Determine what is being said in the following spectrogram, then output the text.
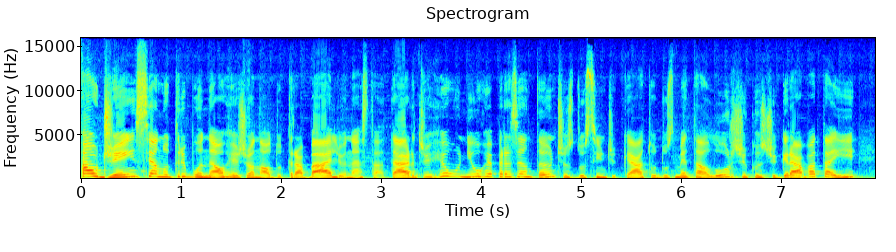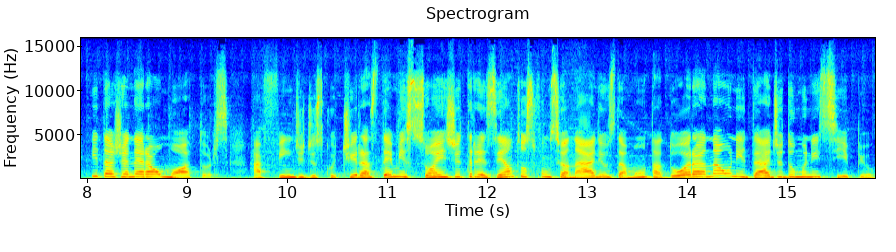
A audiência no Tribunal Regional do Trabalho nesta tarde reuniu representantes do Sindicato dos Metalúrgicos de Gravataí e da General Motors, a fim de discutir as demissões de 300 funcionários da montadora na unidade do município.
